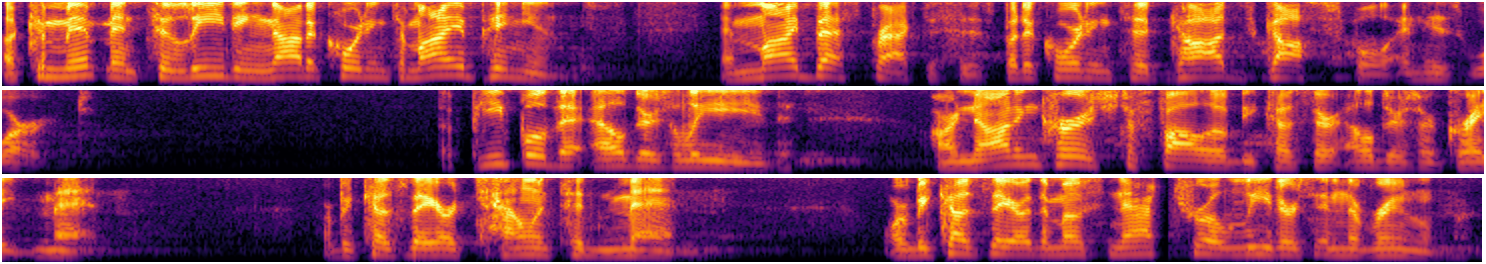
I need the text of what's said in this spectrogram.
A commitment to leading not according to my opinions and my best practices, but according to God's gospel and His word. The people that elders lead are not encouraged to follow because their elders are great men, or because they are talented men, or because they are the most natural leaders in the room.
